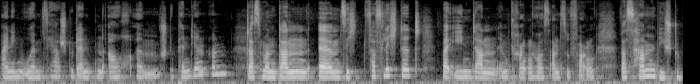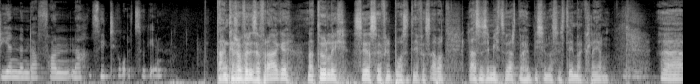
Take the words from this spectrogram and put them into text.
einigen UMCH-Studenten auch ähm, Stipendien an, dass man dann ähm, sich verpflichtet, bei Ihnen dann im Krankenhaus anzufangen. Was haben die Studierenden davon, nach Südtirol zu gehen? Danke schon für diese Frage. Natürlich sehr, sehr viel Positives. Aber lassen Sie mich zuerst noch ein bisschen das System erklären. Mhm. Äh,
